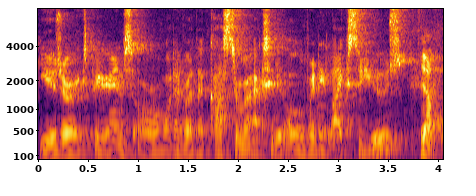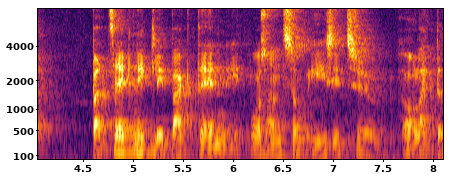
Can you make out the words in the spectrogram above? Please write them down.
user experience or whatever the customer actually already likes to use. Yeah but technically back then it wasn't so easy to or like the,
